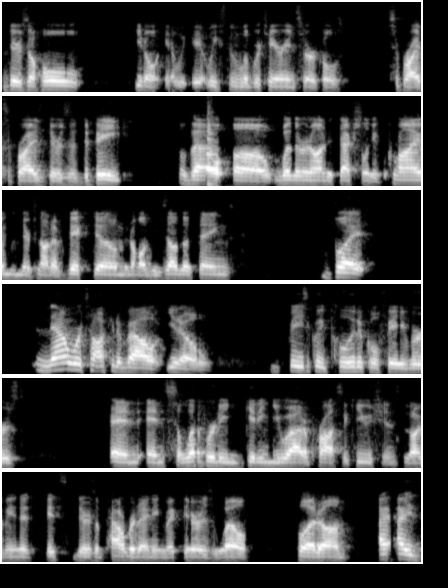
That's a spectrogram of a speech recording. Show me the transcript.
there's a whole, you know, at, at least in libertarian circles, surprise, surprise, there's a debate about uh, whether or not it's actually a crime when there's not a victim and all these other things. But now we're talking about, you know, basically political favors and and celebrity getting you out of prosecution. So I mean, it, it's there's a power dynamic there as well. But um, I, I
